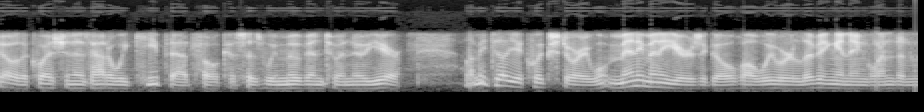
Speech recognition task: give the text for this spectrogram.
show, the question is how do we keep that focus as we move into a new year? Let me tell you a quick story. Many, many years ago, while we were living in England and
